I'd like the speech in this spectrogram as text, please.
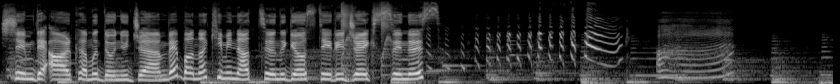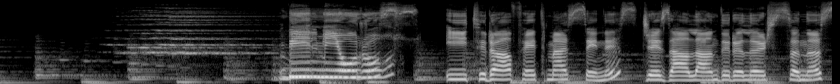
Şimdi arkamı döneceğim ve bana kimin attığını göstereceksiniz. Bilmiyoruz. İtiraf etmezseniz cezalandırılırsınız.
